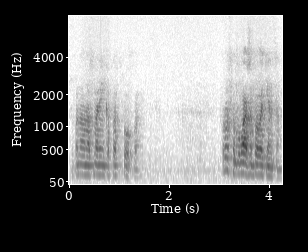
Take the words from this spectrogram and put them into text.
чтобы она у нас маленько подсохла. Просто бумажным полотенцем.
